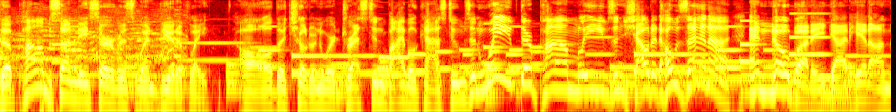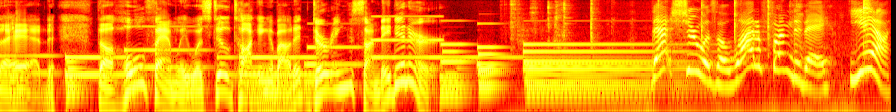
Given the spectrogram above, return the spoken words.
The Palm Sunday service went beautifully. All the children were dressed in Bible costumes and waved their palm leaves and shouted Hosanna, and nobody got hit on the head. The whole family was still talking about it during Sunday dinner. That sure was a lot of fun today. Yeah,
